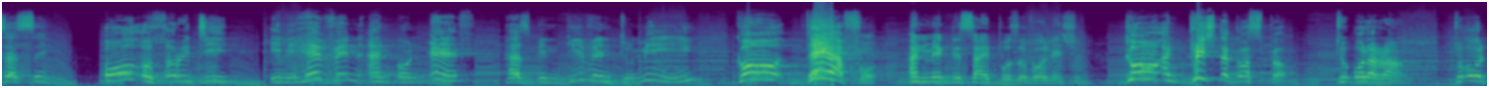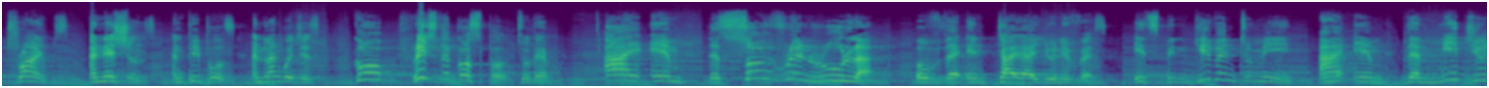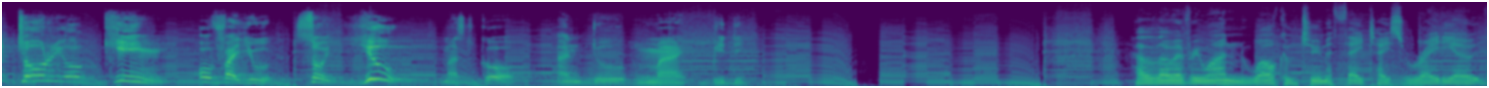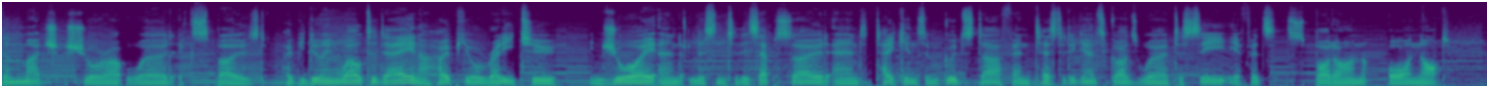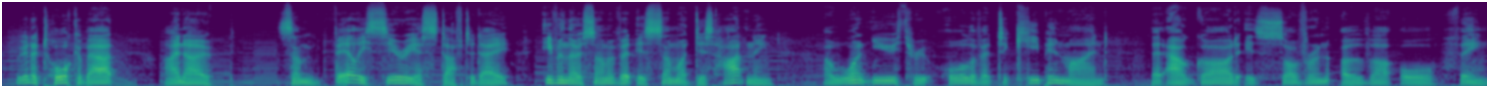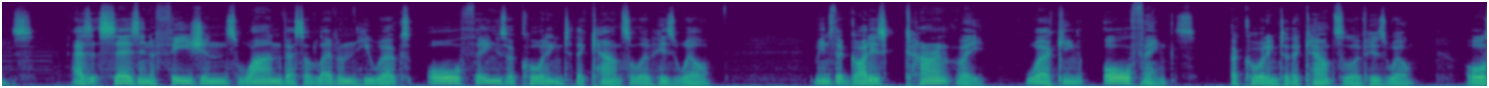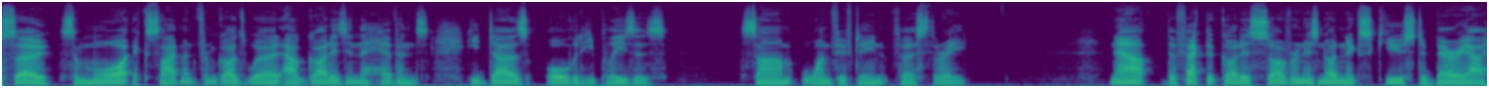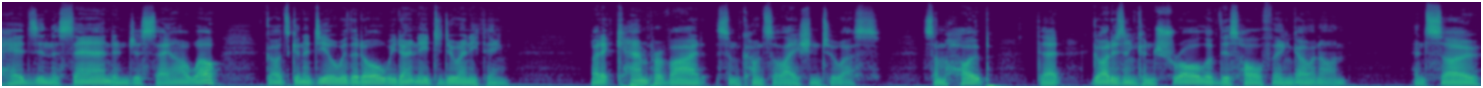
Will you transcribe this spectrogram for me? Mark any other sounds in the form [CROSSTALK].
Jesus say? All authority in heaven and on earth has been given to me. Go therefore and make disciples of all nations. Go and preach the gospel to all around, to all tribes and nations and peoples and languages. Go preach the gospel to them. I am the sovereign ruler of the entire universe. It's been given to me. I am the mediatorial king over you. So you must go and do my bidding. Hello, everyone, and welcome to Mathetes Radio, the much surer word exposed. Hope you're doing well today, and I hope you're ready to enjoy and listen to this episode and take in some good stuff and test it against God's word to see if it's spot on or not. We're going to talk about, I know, some fairly serious stuff today. Even though some of it is somewhat disheartening, I want you through all of it to keep in mind that our God is sovereign over all things. As it says in Ephesians 1, verse 11, He works all things according to the counsel of His will. It means that God is currently working all things according to the counsel of His will. Also, some more excitement from God's word. Our God is in the heavens. He does all that he pleases. Psalm 115, verse 3. Now, the fact that God is sovereign is not an excuse to bury our heads in the sand and just say, oh, well, God's going to deal with it all. We don't need to do anything. But it can provide some consolation to us, some hope that God is in control of this whole thing going on. And so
